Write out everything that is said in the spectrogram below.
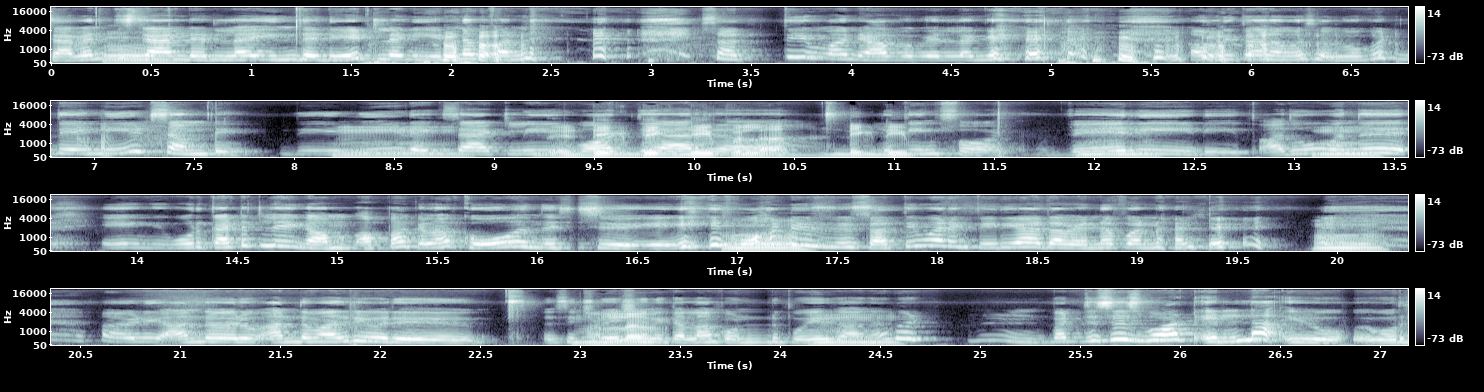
செவன்த் ஸ்டாண்டர்ட்ல இந்த டேட்ல நீ என்ன பண்ண? சத்தியமா ஞாபகம் இல்லைங்க. அப்படித்தான் நம்ம சொல்லுவோம். But they need something they need exactly They what they are. Looking for very deep அதுவும் வந்து ஒரு கட்டத்துல எங்க அம் அப்பாக்கெல்லாம் கோவம் வந்துருச்சு. சத்தியமா எனக்கு தெரியாது அவன் என்ன பண்ணான்ட்டு. அப்படி அந்த ஒரு அந்த மாதிரி ஒரு சுச்சுவேஷனுக்கெல்லாம் கொண்டு போயிருக்காங்க. But but this is what எல்லா ஒரு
